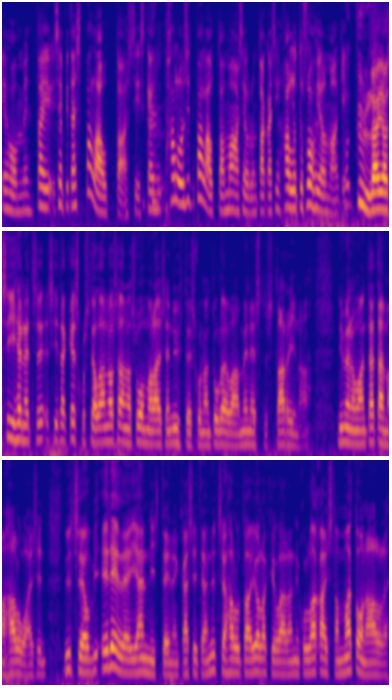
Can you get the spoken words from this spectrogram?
ehommin, tai se pitäisi palauttaa siis. Haluaisit palauttaa maaseudun takaisin hallitusohjelmaankin? Kyllä, ja siihen, että se, sitä keskustellaan osana suomalaisen yhteiskunnan tulevaa menestystarinaa. Nimenomaan tätä mä haluaisin. Nyt se on edelleen jännitteinen käsite, ja nyt se halutaan jollakin lailla niin kuin lakaista maton alle,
